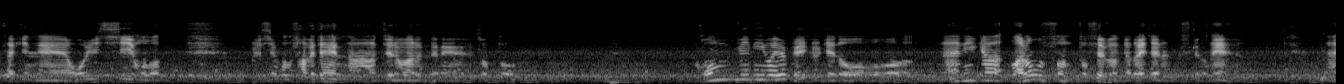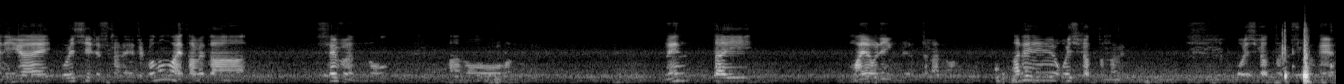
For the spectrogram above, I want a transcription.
最近ね、美味しいもの、美味しいもの食べてへんなーっていうのがあるんでね、ちょっと。コンビニはよく行くけど、何が、まあ、ローソンとセブンが大体なんですけどね、何が美味しいですかね。で、この前食べたセブンの、あのー、明太マヨリングやったかな。あれ、美味しかったかね。美味しかったですよね。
